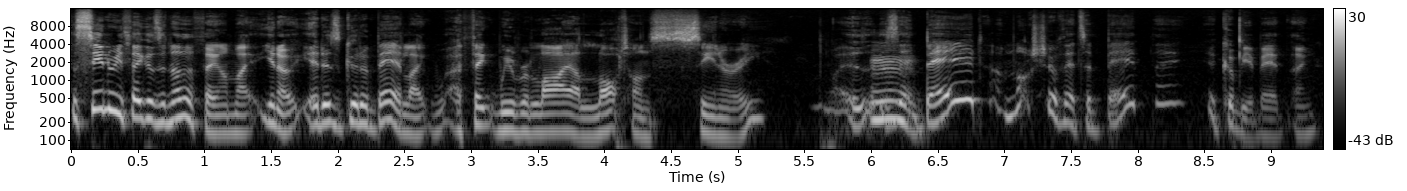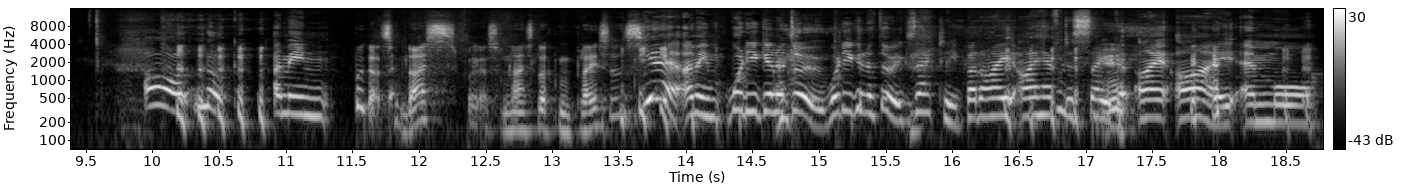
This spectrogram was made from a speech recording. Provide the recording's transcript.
the scenery thing is another thing. I'm like, you know, it is good or bad. Like I think we rely a lot on scenery. Is, is Hmm. that bad? I'm not sure if that's a bad thing. It could be a bad thing. oh, look. I mean, We've got some nice, we've got some nice looking places. yeah. I mean, what are you going to do? What are you going to do exactly? But I, I have to say that I, I am more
